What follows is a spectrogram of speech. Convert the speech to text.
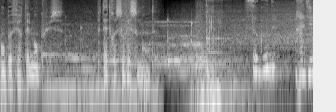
On peut faire tellement plus. Peut-être sauver ce monde. So Good Radio.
